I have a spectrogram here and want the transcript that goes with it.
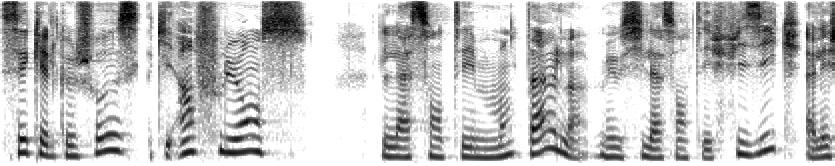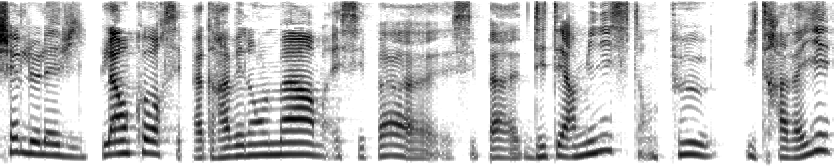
c'est quelque chose qui influence la santé mentale, mais aussi la santé physique à l'échelle de la vie. Là encore, c'est pas gravé dans le marbre et c'est pas c'est pas déterministe. On peut y travailler.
